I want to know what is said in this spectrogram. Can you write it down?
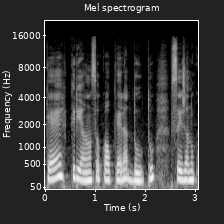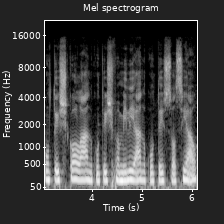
qualquer criança ou qualquer adulto, seja no contexto escolar, no contexto familiar, no contexto social.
